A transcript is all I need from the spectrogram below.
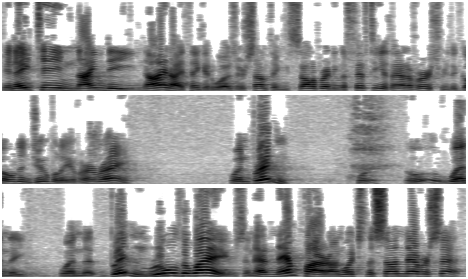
in 1899, I think it was, or something, celebrating the 50th anniversary, the golden jubilee of her reign. When Britain, when the, when the Britain ruled the waves and had an empire on which the sun never set,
